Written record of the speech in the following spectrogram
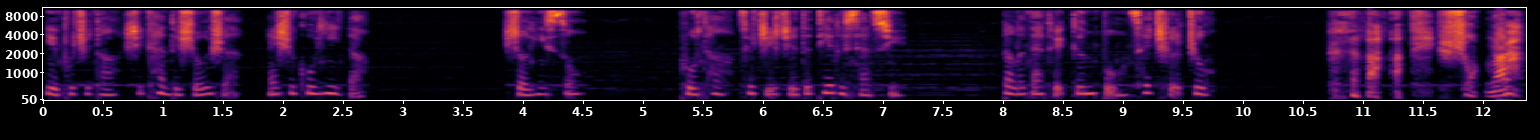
也不知道是看的手软还是故意的。手一松，葡萄就直直的跌了下去，到了大腿根部才扯住。哈哈哈，爽啊！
